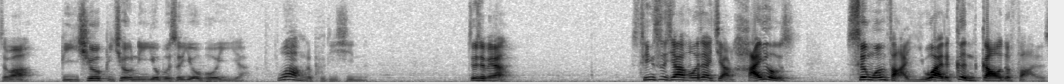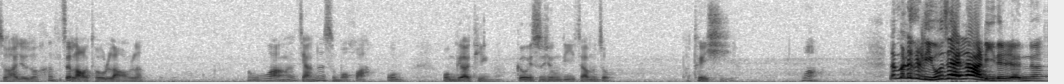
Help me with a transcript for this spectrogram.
什么比丘、比丘尼，又不是优婆夷啊，忘了菩提心了。这怎么样？听释迦佛在讲还有声闻法以外的更高的法的时候，他就说：“哼，这老头老了，忘了讲那什么话。我们我们不要听啊，各位师兄弟，咱们走。”他退席了，忘了。那么那个留在那里的人呢？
